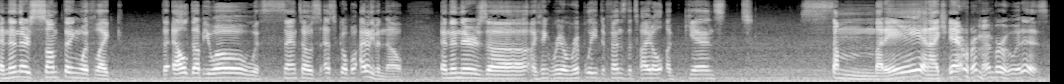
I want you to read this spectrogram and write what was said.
and then there's something with like the LWO with Santos Escobar. I don't even know. And then there's uh, I think Rhea Ripley defends the title against somebody, and I can't remember who it is.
